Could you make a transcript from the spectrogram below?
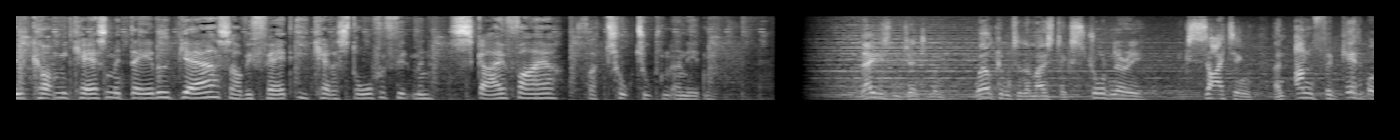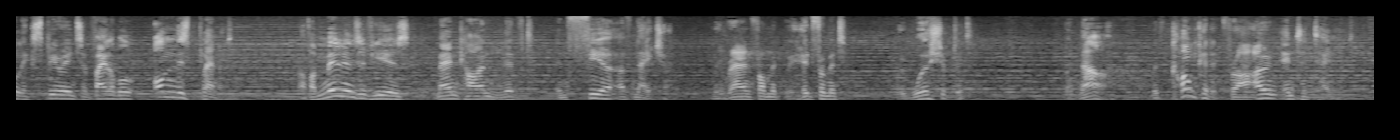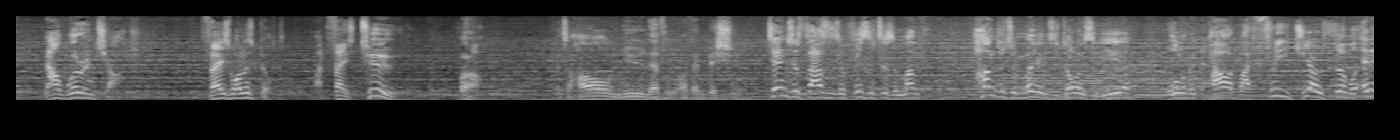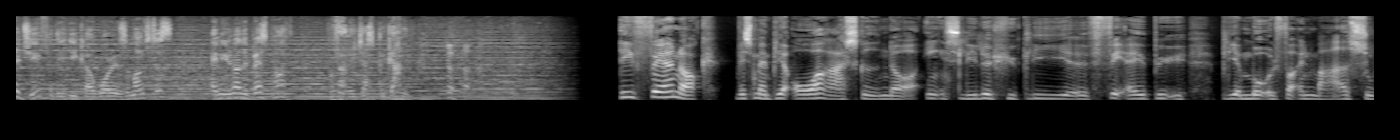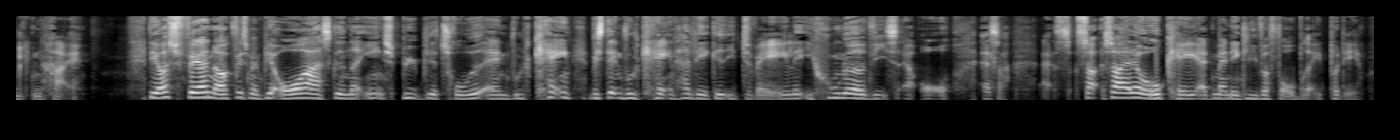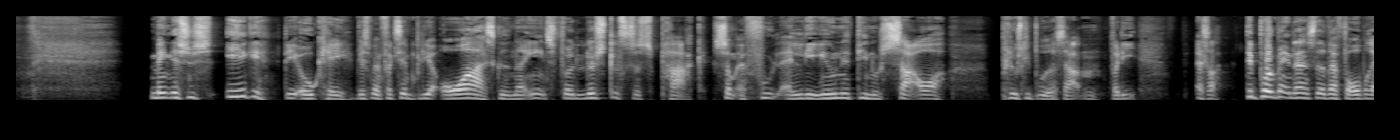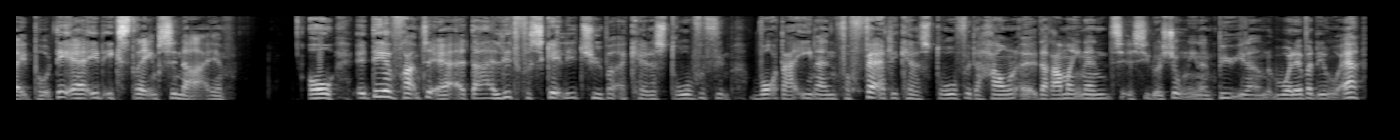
Velkommen i kassen med David Bjerre, så har vi fat i katastrofefilmen Skyfire fra 2019. Ladies and gentlemen, welcome to the most extraordinary, exciting, and unforgettable experience available on this planet. For millions of years, mankind lived in fear of nature. We ran from it, we hid from it, we worshipped it. But now, we've conquered it for our own entertainment. Now we're in charge. Phase one is built, but phase two, well, it's a whole new level of ambition. Tens of thousands of visitors a month, hundreds of millions of dollars a year, all of it powered by free geothermal energy for the eco warriors amongst us. And you know the best part? We've only just begun. Det er fair nok, hvis man bliver overrasket, når ens lille hyggelige øh, ferieby bliver mål for en meget sulten haj. Det er også fair nok, hvis man bliver overrasket, når ens by bliver troet af en vulkan, hvis den vulkan har ligget i dvale i hundredvis af år. Altså, altså så, så er det okay, at man ikke lige var forberedt på det. Men jeg synes ikke, det er okay, hvis man for eksempel bliver overrasket, når ens forlystelsespark, som er fuld af levende dinosaurer, pludselig bryder sammen. Fordi, altså, det burde man et eller andet sted være forberedt på. Det er et ekstremt scenarie. Og øh, det jeg frem til er, at der er lidt forskellige typer af katastrofefilm, hvor der er en eller anden forfærdelig katastrofe, der, havn, øh, der rammer en eller anden situation, en eller anden by, en eller anden, whatever det nu er.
